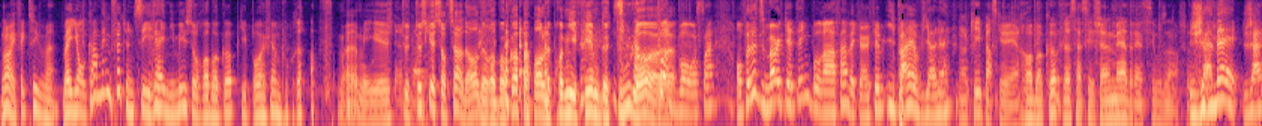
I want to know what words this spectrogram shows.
Non, effectivement. Ben, ils ont quand même fait une série animée sur Robocop qui est pas un film pour enfants. Ouais, mais euh, tout, tout ce qui est sorti en dehors de Robocop, à part le premier film de tout, Ça là. pas euh, de bon sens. On faisait du marketing pour enfants avec un film hyper violent. OK, parce que Robocop, là, ça s'est jamais adressé aux enfants. Jamais, jamais.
